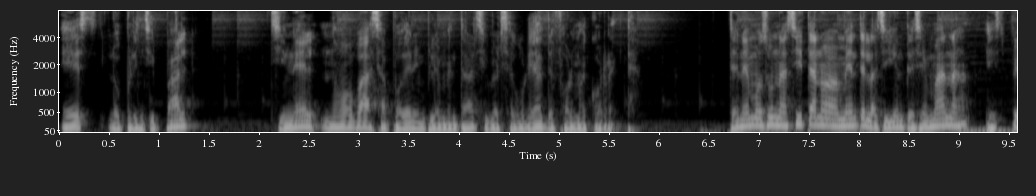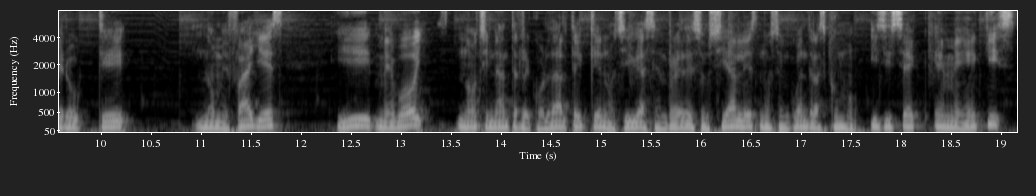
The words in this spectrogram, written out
es lo principal. Sin él no vas a poder implementar ciberseguridad de forma correcta. Tenemos una cita nuevamente la siguiente semana. Espero que no me falles. Y me voy, no sin antes recordarte que nos sigas en redes sociales. Nos encuentras como EasySecMX.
